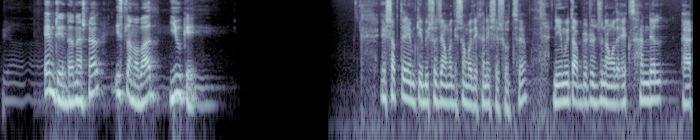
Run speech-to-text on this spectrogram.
प्यार এমটি ইন্টারন্যাশনাল ইসলামাবাদ ইউকে এ সপ্তাহে এমটি বিশ্ব জামাতি সংবাদ এখানেই শেষ হচ্ছে নিয়মিত আপডেটের জন্য আমাদের এক্স হ্যান্ডেল অ্যাট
